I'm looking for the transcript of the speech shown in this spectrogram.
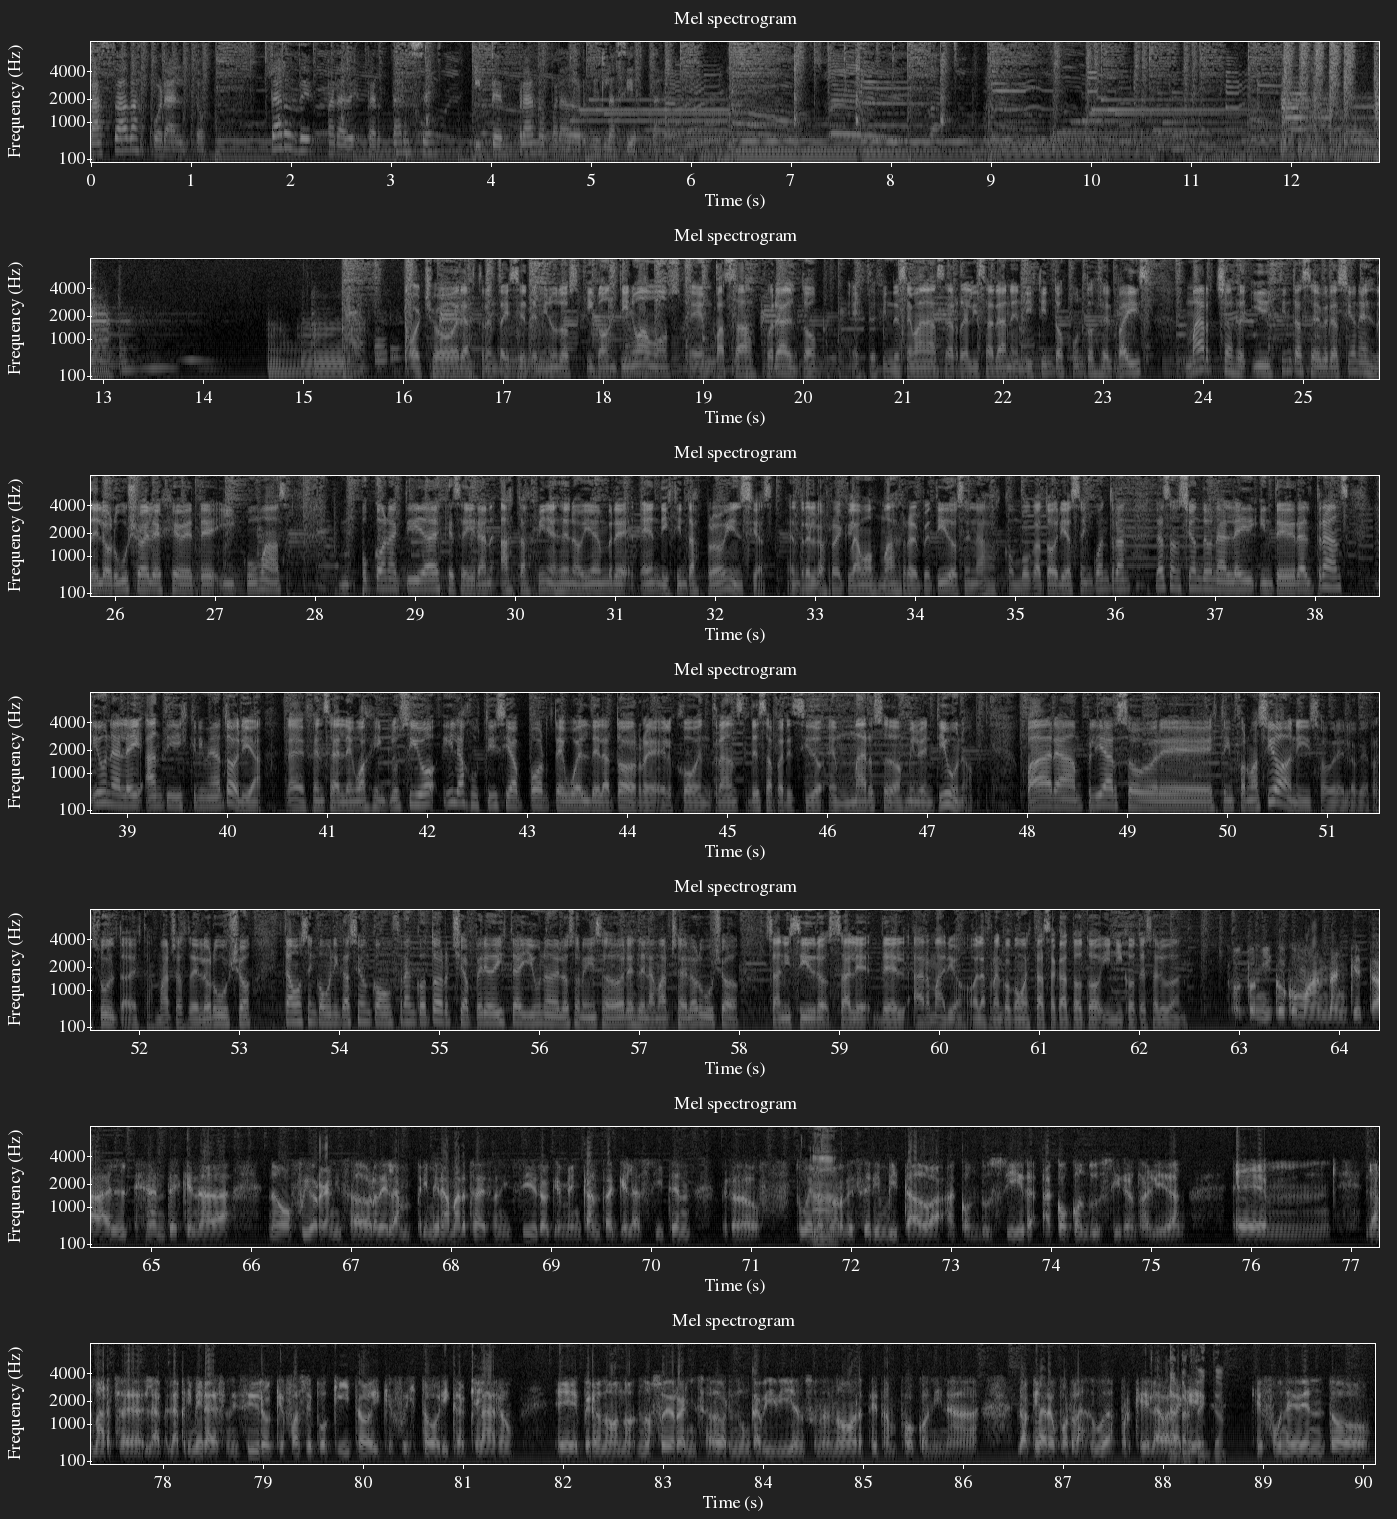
pasadas por alto, tarde para despertarse y temprano para dormir la siesta. Ocho horas 37 minutos y continuamos en Pasadas por Alto. Este fin de semana se realizarán en distintos puntos del país marchas y distintas celebraciones del orgullo LGBTIQ con actividades que seguirán hasta fines de noviembre en distintas provincias. Entre los reclamos más repetidos en las convocatorias se encuentran la sanción de una ley integral trans y una ley antidiscriminatoria, la defensa del lenguaje inclusivo y la justicia por Tehuel de la Torre, el joven trans desaparecido en marzo de 2021. Para ampliar sobre esta información y sobre lo que resulta de estas marchas del orgullo, estamos en comunicación con Franco Torchia, periodista y uno de los organizadores de la Marcha del Orgullo. San Isidro sale del armario. Hola Franco, ¿cómo estás? Acá Toto y Nico te saludan. Toto, Nico, ¿cómo andan? ¿Qué tal? Antes que nada, no fui organizador de la primera marcha de San Isidro, que me encanta que la citen, pero tuve el ah. honor de ser invitado a, conducir, a co-conducir en realidad. Eh, la marcha, la, primera de San Isidro, que fue hace poquito y que fue histórica, claro. Eh, pero no, no, no soy organizador, nunca viví en zona norte tampoco ni nada. Lo aclaro por las dudas porque la verdad que, que fue un evento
